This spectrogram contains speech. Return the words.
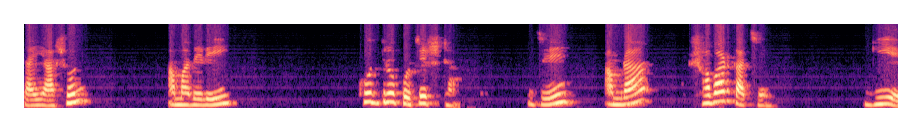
তাই আসুন, আমাদের এই ক্ষুদ্র প্রচেষ্টা যে আমরা সবার কাছে গিয়ে,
